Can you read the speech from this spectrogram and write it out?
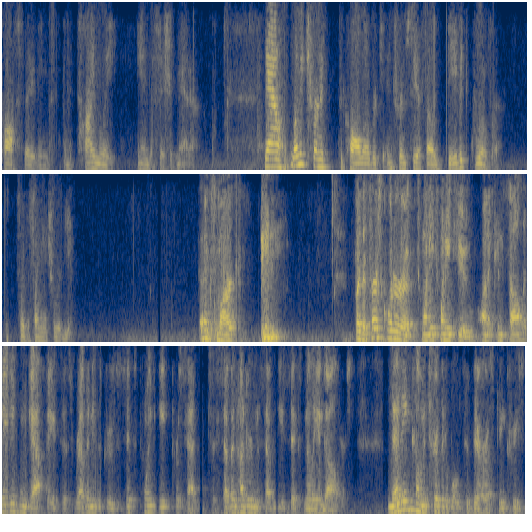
cost savings in a timely and efficient manner. Now, let me turn the call over to Interim CFO David Grover for the financial review. Thanks, Mark. For the first quarter of 2022, on a consolidated and GAAP basis, revenues grew 6.8% to $776 million. Net income attributable to Verisk increased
